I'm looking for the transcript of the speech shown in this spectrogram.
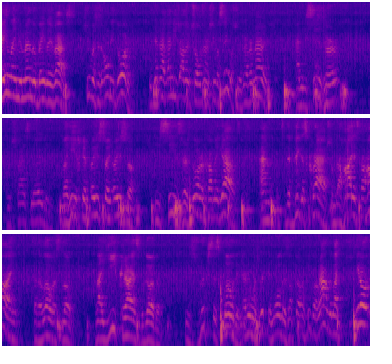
ein mimenu bein levas." She was his only daughter. He didn't have any other children. She was single. She was never married. And he sees her. He sees her daughter coming out, and it's the biggest crash from the highest to high to the lowest low. He rips his clothing. Everyone's with him. All these people around him, like you know,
